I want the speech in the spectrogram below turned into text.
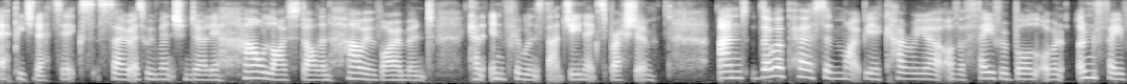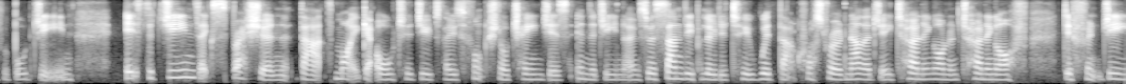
epigenetics. So as we mentioned earlier, how lifestyle and how environment can influence that gene expression. And though a person might be a carrier of a favourable or an unfavourable gene, it's the gene's expression that might get altered due to those functional changes in the genome. So as Sandeep alluded to with that crossroad analogy, turning on and turning off different genes.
